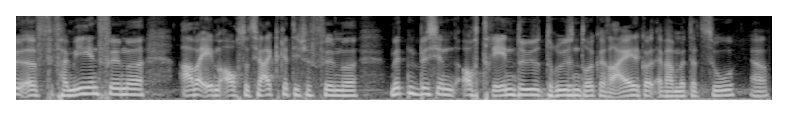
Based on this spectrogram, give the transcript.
äh, Familienfilme, aber eben auch sozialkritische Filme mit ein bisschen auch Tränendrüsendrückerei, gehört einfach mit dazu. Ja.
